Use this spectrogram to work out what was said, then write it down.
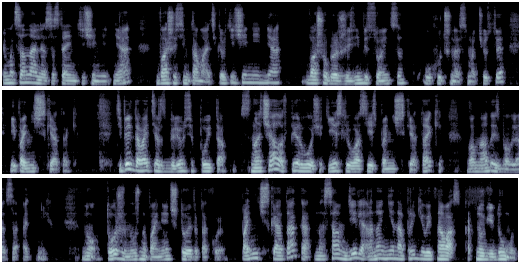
Эмоциональное состояние в течение дня, ваша симптоматика в течение дня, ваш образ жизни, бессонница, ухудшенное самочувствие и панические атаки. Теперь давайте разберемся по этапам. Сначала, в первую очередь, если у вас есть панические атаки, вам надо избавляться от них. Но тоже нужно понять, что это такое паническая атака, на самом деле, она не напрыгивает на вас, как многие думают.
